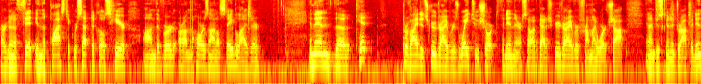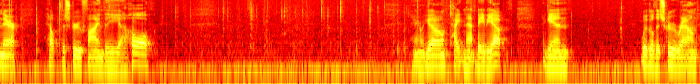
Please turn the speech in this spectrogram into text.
are going to fit in the plastic receptacles here on the vert or on the horizontal stabilizer. And then the kit provided screwdriver is way too short to fit in there, so I've got a screwdriver from my workshop, and I'm just going to drop it in there help the screw find the uh, hole. There we go, tighten that baby up. Again, wiggle the screw around,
